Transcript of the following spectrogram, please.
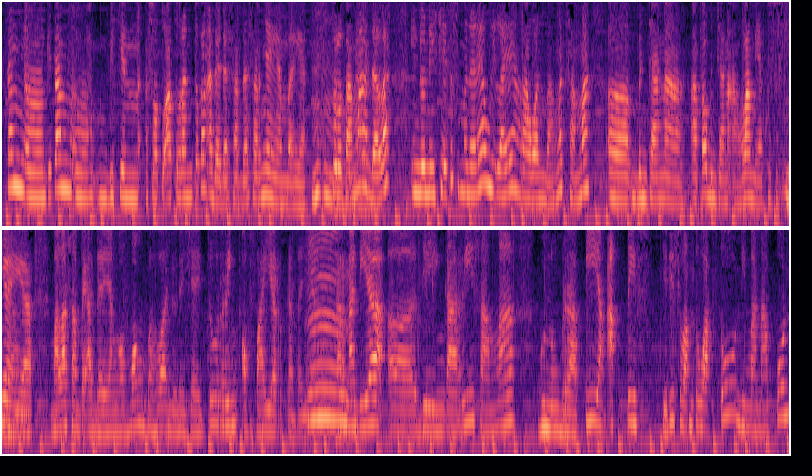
kan eh, kita eh, bikin suatu aturan itu kan ada dasar-dasarnya ya, Mbak ya. Mm-mm, Terutama benar. adalah Indonesia itu sebenarnya wilayah yang rawan banget sama eh, bencana atau bencana alam ya khususnya Iya. ya. malah sampai ada yang ngomong bahwa Indonesia itu ring of fire katanya Hmm. karena dia eh, dilingkari sama gunung berapi yang aktif jadi sewaktu-waktu di mana pun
